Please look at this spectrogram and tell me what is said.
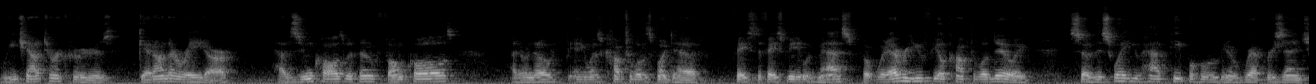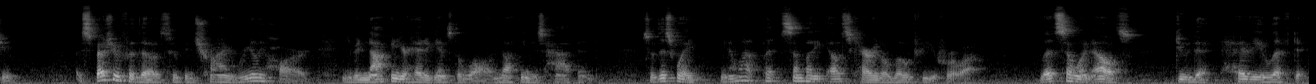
reach out to recruiters, get on their radar, have Zoom calls with them, phone calls. I don't know if anyone's comfortable at this point to have face to face meeting with masks, but whatever you feel comfortable doing. So this way you have people who are going to represent you, especially for those who've been trying really hard. You've been knocking your head against the wall, nothing has happened. So this way, you know what? Let somebody else carry the load for you for a while. Let someone else do the heavy lifting.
